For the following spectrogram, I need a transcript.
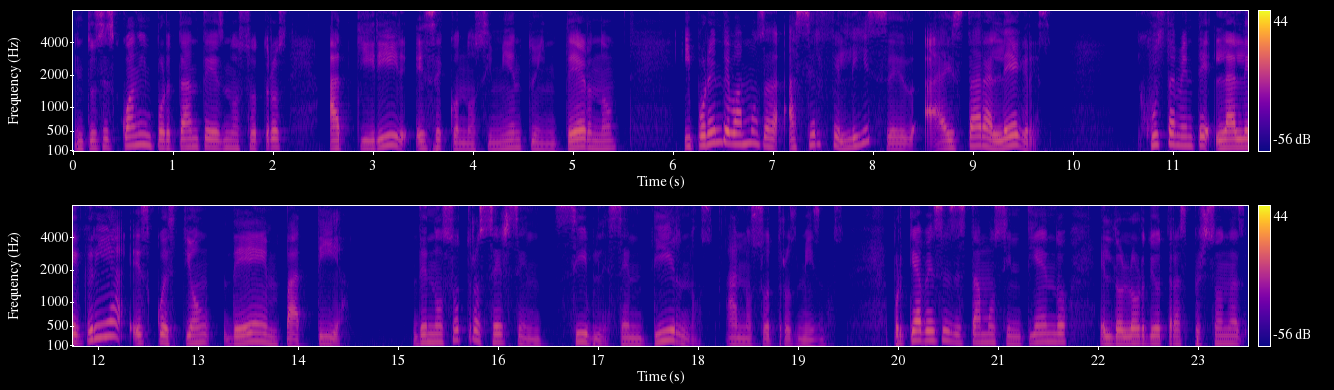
Entonces, cuán importante es nosotros adquirir ese conocimiento interno y por ende vamos a, ser felices, a estar alegres. Justamente la alegría es cuestión de empatía, de nosotros ser sensibles, sentirnos a nosotros mismos. Porque a veces estamos sintiendo el dolor de otras personas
